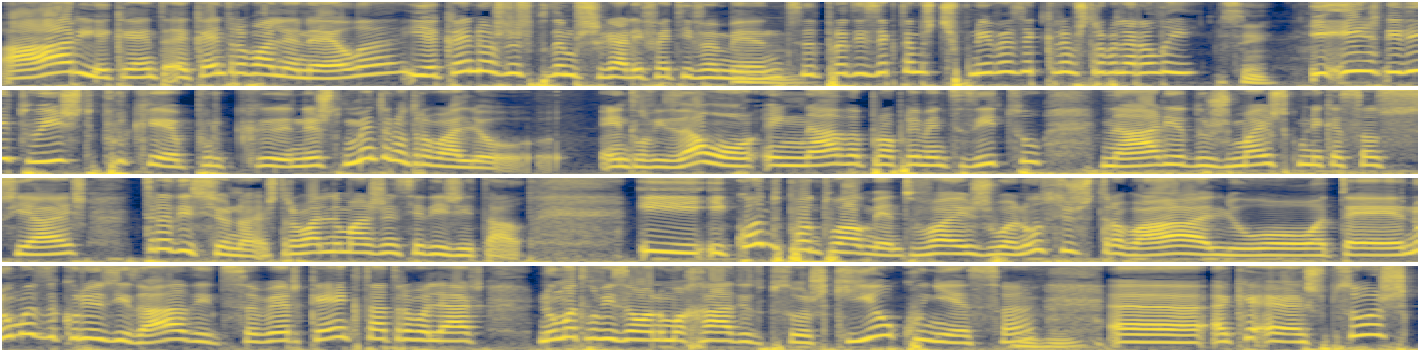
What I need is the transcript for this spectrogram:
à área, a quem, a quem trabalha nela e a quem nós nos podemos chegar efetivamente para dizer que estamos disponíveis e que queremos trabalhar ali. Sim. E, e- e dito isto, porquê? Porque neste momento eu não trabalho em televisão ou em nada propriamente dito na área dos meios de comunicação sociais tradicionais. Trabalho numa agência digital. E, e quando pontualmente vejo anúncios de trabalho ou até numa de curiosidade e de saber quem é que está a trabalhar numa televisão ou numa rádio de pessoas que eu conheça, ah, aque- as pessoas que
